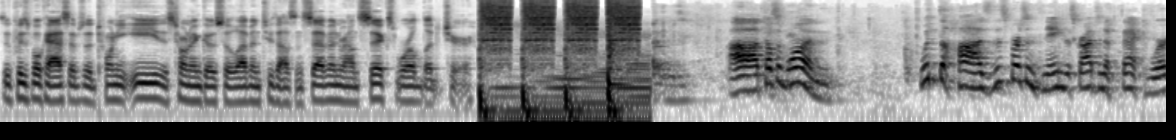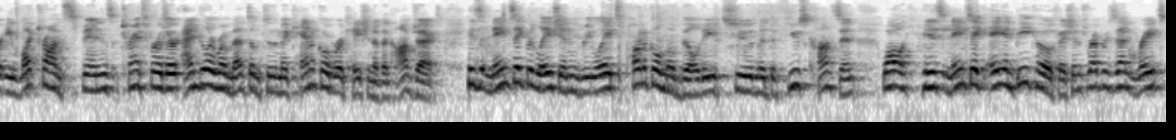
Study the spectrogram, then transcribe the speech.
This is Quizbowl Cast, episode 20E. This tournament goes to 11 2007, round 6, World Literature. Uh, toss one. With de Haas, this person's name describes an effect where electron spins transfer their angular momentum to the mechanical rotation of an object. His namesake relation relates particle mobility to the diffuse constant, while his namesake A and B coefficients represent rates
